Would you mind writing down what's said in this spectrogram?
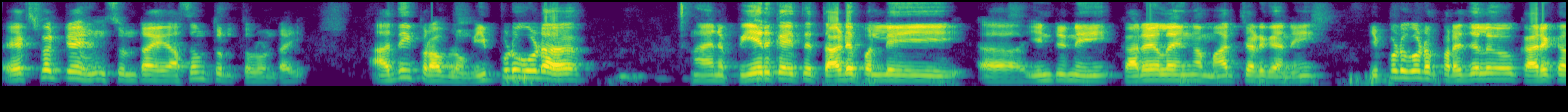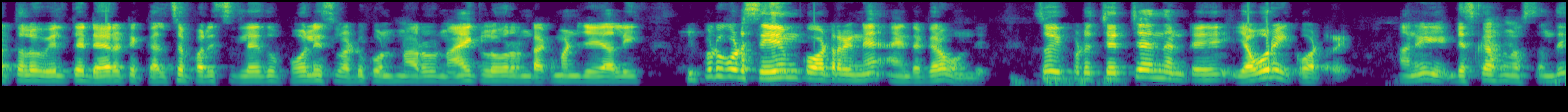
ఎక్స్పెక్టేషన్స్ ఉంటాయి అసంతృప్తులు ఉంటాయి. అది ప్రాబ్లం. ఇప్పుడు కూడా ఆయన పేరుకైతే తాడేపల్లి ఇంటిని కార్యాలయంగా మార్చాడు కానీ ఇప్పుడు కూడా ప్రజలు కార్యకర్తలు వెళ్తే డైరెక్ట్ కలిసే పరిస్థితి లేదు. పోలీసులు అడ్డుకుంటున్నారు. నాయకులు ఎవరైనా రికమెండ్ చేయాలి? ఇప్పుడు కూడా సేమ్ క్వార్టరీనే ఆయన దగ్గర ఉంది. సో ఇప్పుడు చర్చ ఏంటంటే ఎవరు ఈ క్వార్టరీ అని డిస్కషన్ వస్తుంది.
